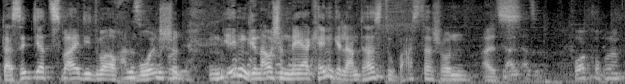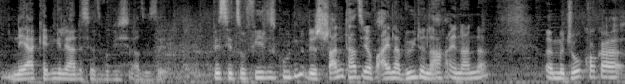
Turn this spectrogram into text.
Das sind ja zwei, die du auch Alles wohl schon, eben genau schon näher kennengelernt hast. Du warst da schon als ja, also Vorgruppe. Näher kennengelernt ist jetzt wirklich also ein bisschen zu viel des Guten. Wir standen tatsächlich auf einer Bühne nacheinander. Äh, mit Joe Cocker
